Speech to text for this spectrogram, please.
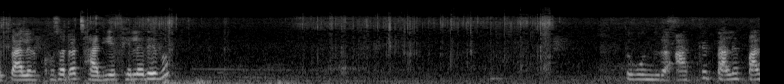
তো তালের খোসাটা ছাড়িয়ে ফেলে দেব। তো বন্ধুরা আজকে তালের পাল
